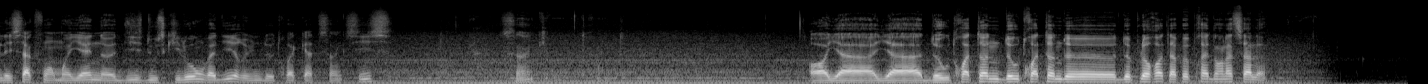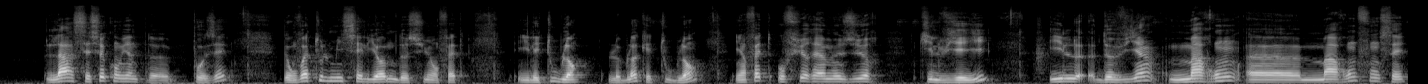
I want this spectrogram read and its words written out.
Les sacs font en moyenne 10-12 kilos, on va dire. 1, 2, 3, 4, 5, 6, 5, Oh, il y a, deux ou trois tonnes, deux ou trois tonnes de, de pleurote à peu près dans la salle. Là, c'est ce qu'on vient de poser. on voit tout le mycélium dessus, en fait. Il est tout blanc. Le bloc est tout blanc. Et en fait, au fur et à mesure qu'il vieillit, il devient marron, euh, marron foncé.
